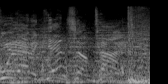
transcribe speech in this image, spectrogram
We're at again sometime.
